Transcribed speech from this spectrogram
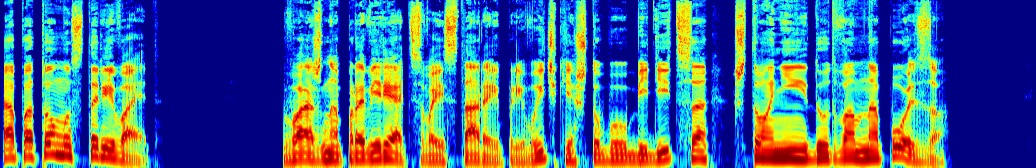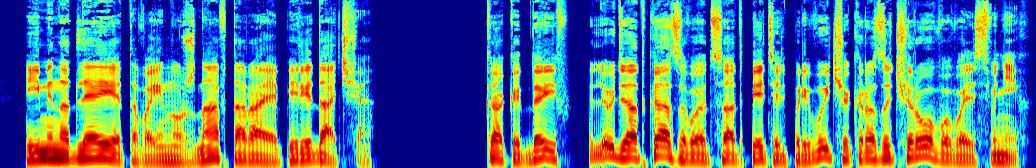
а потом устаревает. Важно проверять свои старые привычки, чтобы убедиться, что они идут вам на пользу. Именно для этого и нужна вторая передача. Как и Дэйв, люди отказываются от петель привычек, разочаровываясь в них.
